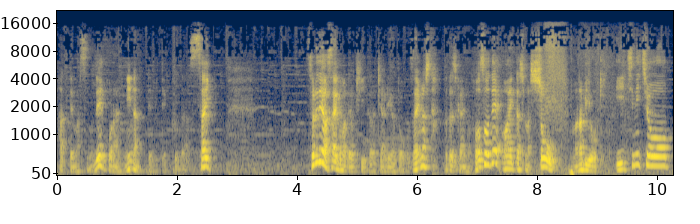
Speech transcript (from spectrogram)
貼ってますのでご覧になってみてください。それでは最後までお聴きいただきありがとうございました。また次回の放送でお会いいたしましょう。学び大きい一日を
